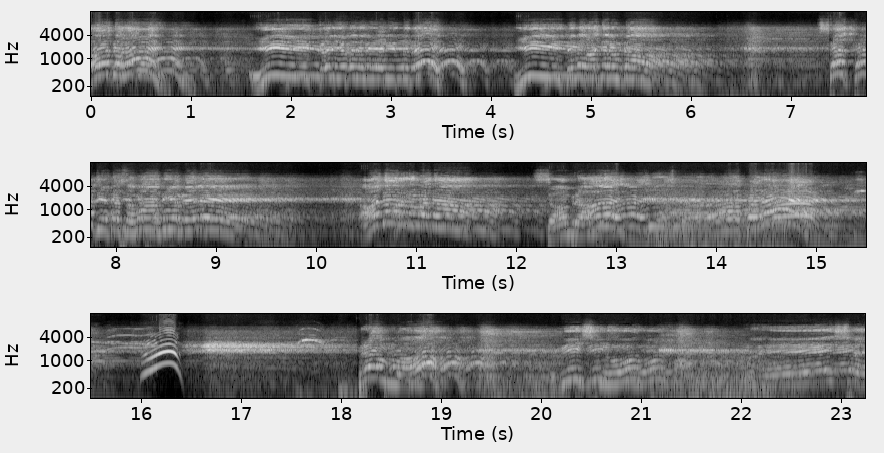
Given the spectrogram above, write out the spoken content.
ಆದರೆ ಈ ಕಲಿಯುಗದಲ್ಲಿ ನಡೆಯುತ್ತದೆ ಈ ಧನರಾಜನಿಂದ ಸತ್ಯದ ಸಮಾಧಿಯ ಮೇಲೆ ಅಧರ್ಮದ ಸಾಮ್ರಾಜ್ಯ. ಬ್ರಹ್ಮ ವಿಷ್ಣು ಮಹೇಶ್ವರ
